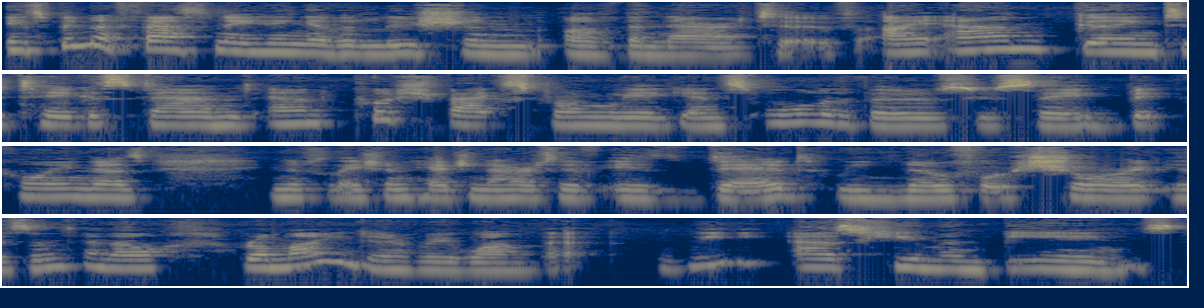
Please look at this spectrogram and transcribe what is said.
It's been a fascinating evolution of the narrative. I am going to take a stand and push back strongly against all of those who say Bitcoin as an inflation hedge narrative is dead. We know for sure it isn't. And I'll remind everyone that we as human beings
